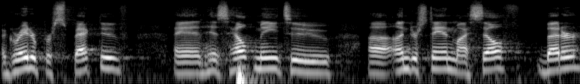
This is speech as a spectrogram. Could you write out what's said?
a greater perspective and has helped me to uh, understand myself better.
